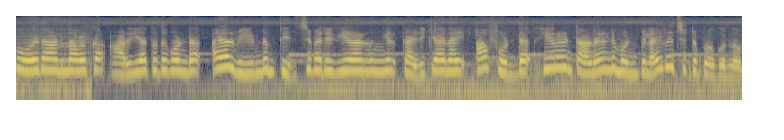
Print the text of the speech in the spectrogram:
പോയതാണെന്ന് അവൾക്ക് അറിയാത്തത് കൊണ്ട് അയാൾ വീണ്ടും തിരിച്ചു വരികയാണെങ്കിൽ കഴിക്കാനായി ആ ഫുഡ് ഹീറോയിൻ ടണലിന് മുൻപിലായി വെച്ചിട്ട് പോകുന്നു.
